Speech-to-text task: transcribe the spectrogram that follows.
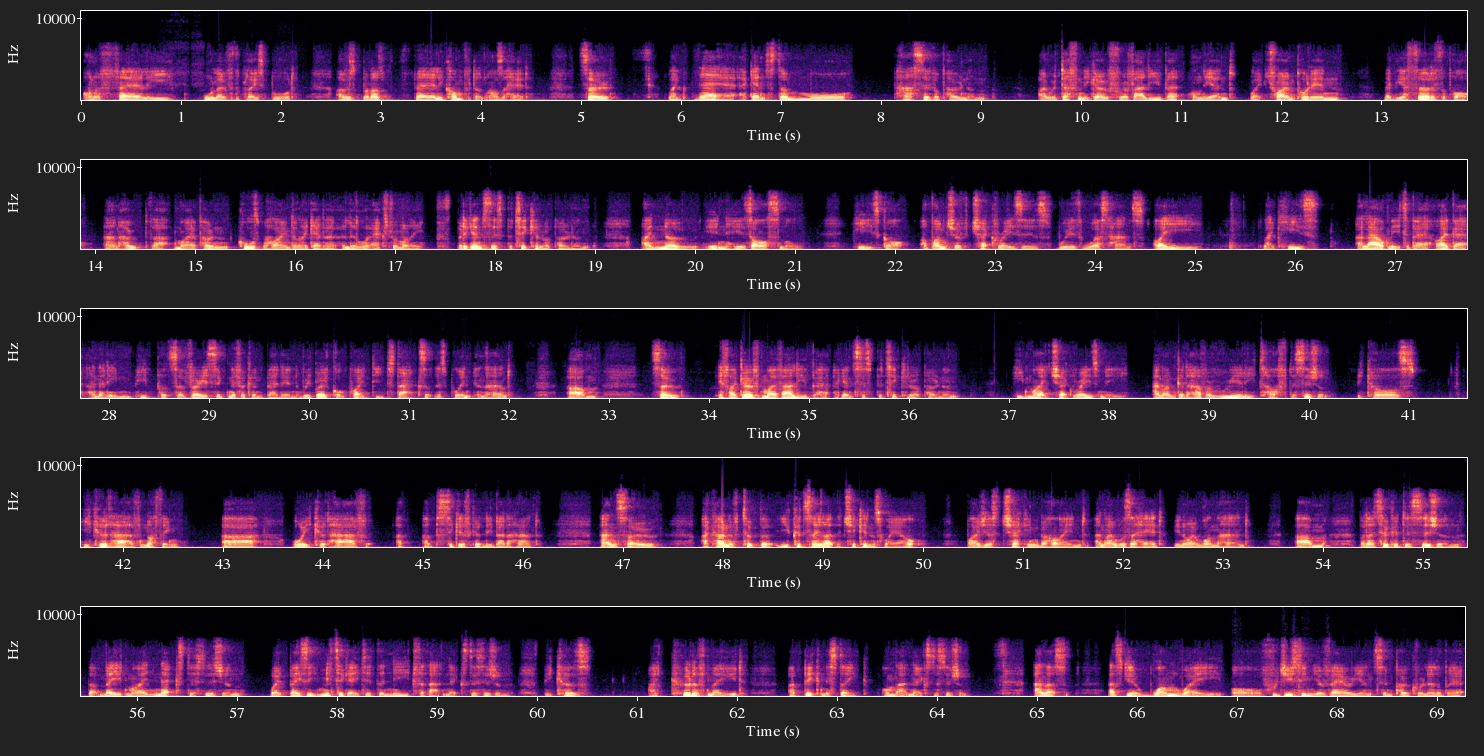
on a fairly all over the place board. I was, but I was fairly confident I was ahead. So, like there, against a more passive opponent, I would definitely go for a value bet on the end. Like try and put in maybe a third of the pot and hope that my opponent calls behind and I get a, a little extra money. But against this particular opponent, I know in his arsenal he's got a bunch of check raises with worse hands, i.e., like he's allowed me to bet, I bet, and then he, he puts a very significant bet in. We've both got quite deep stacks at this point in the hand. Um, so if I go for my value bet against this particular opponent, he might check raise me, and I'm going to have a really tough decision because he could have nothing uh, or he could have a, a, significantly better hand. And so I kind of took the, you could say like the chicken's way out by just checking behind, and I was ahead, you know, I won the hand. Um, but I took a decision that made my next decision, well, it basically mitigated the need for that next decision because I could have made a big mistake on that next decision. And that's that's you know one way of reducing your variance in poker a little bit,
